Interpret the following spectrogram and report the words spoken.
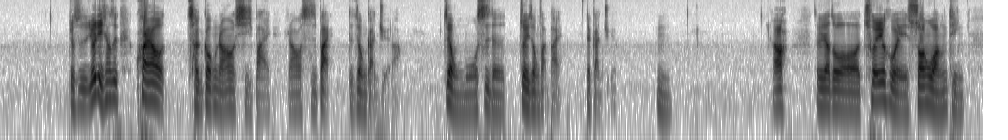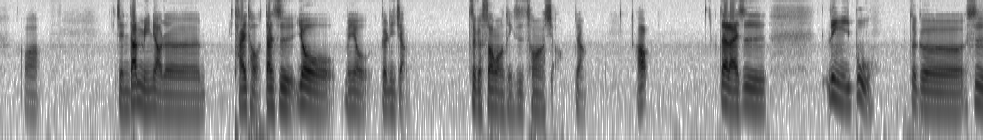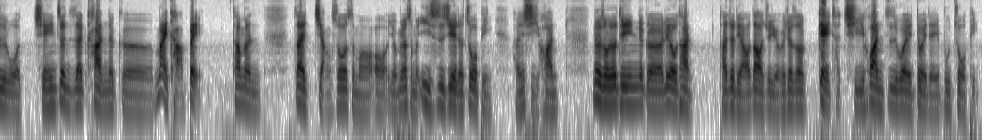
就是有点像是快要成功，然后洗白，然后失败的这种感觉啦，这种模式的最终反派的感觉，嗯，好，这个叫做摧毁双王庭，好吧，简单明了的 title，但是又没有跟你讲这个双王庭是冲三小，这样，好，再来是。另一部，这个是我前一阵子在看那个麦卡贝，他们在讲说什么哦，有没有什么异世界的作品很喜欢？那个时候就听那个六探他就聊到就有个叫做《Gate 奇幻自卫队》的一部作品，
